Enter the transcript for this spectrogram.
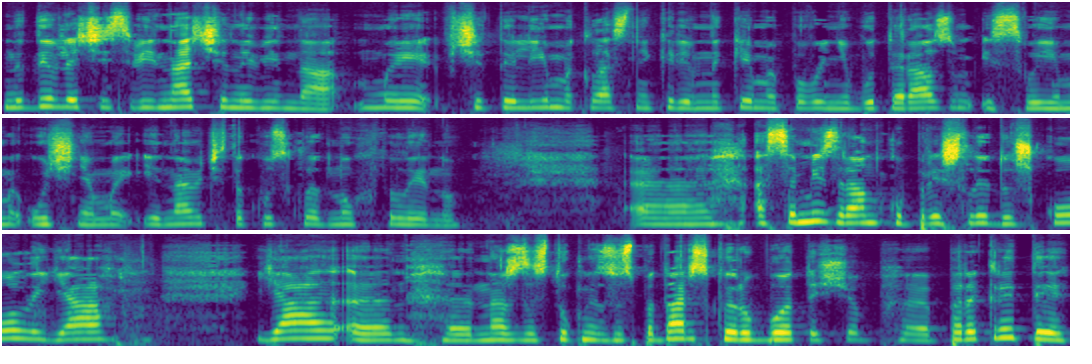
не дивлячись війна чи не війна, ми вчителі, ми класні керівники, ми повинні бути разом із своїми учнями і навіть в таку складну хвилину. Е, А самі зранку прийшли до школи. Я, я е, наш заступник з господарської роботи, щоб е, перекрити,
